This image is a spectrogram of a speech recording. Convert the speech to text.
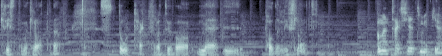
Kristdemokraterna. Stort tack för att du var med i podden Livslångt. Ja, men tack så jättemycket.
